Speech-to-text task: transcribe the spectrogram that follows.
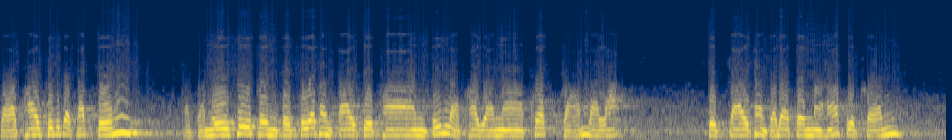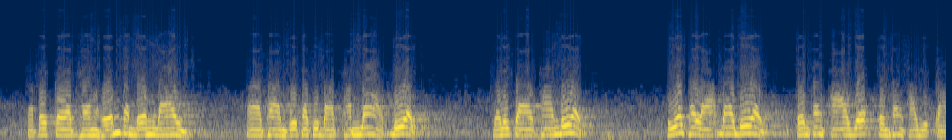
ปลอดภัยชีวิตทรัพย์สิน อาจจะมีชื่อพึ่งติดตัวท่านไปคือทานศีลภาวนาครบสามวาระจิตใจท่านจะได้เป็นมหากุศลจะไปเกิดแห่งโหนตำบลใดท่านผู้ปฏิบัติทำได้ด้วยบริจาคทานด้วยเสียสละได้ด้วยเป็นทั้งทายกเป็นทั้งทายิกา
